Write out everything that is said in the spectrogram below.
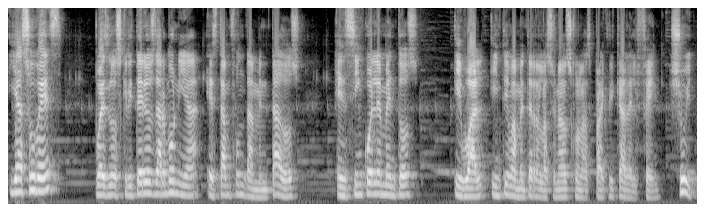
Y a su vez, pues los criterios de armonía están fundamentados en cinco elementos igual íntimamente relacionados con las prácticas del Feng Shui.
